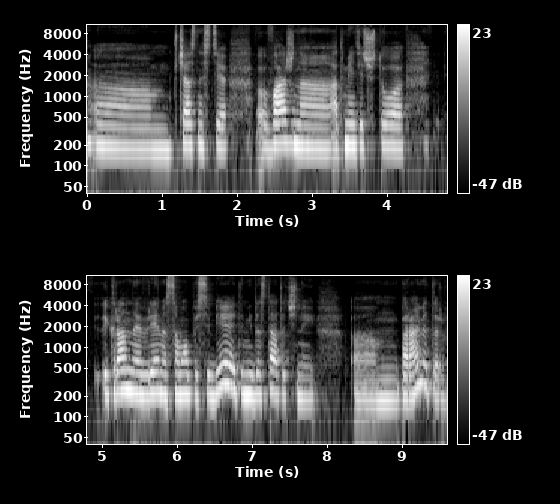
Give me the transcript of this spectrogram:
Эм, в частности, важно отметить, что экранное время само по себе — это недостаточный эм, параметр.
